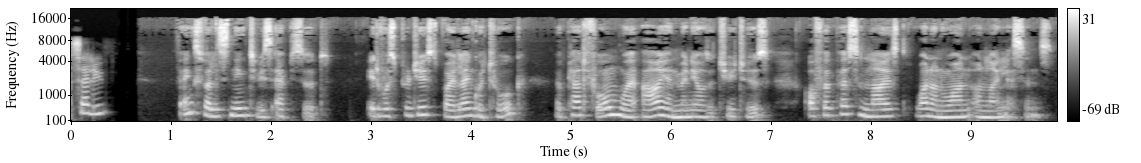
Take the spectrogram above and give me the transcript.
Salut Thanks for listening to this episode. It was produced by LanguaTalk, a platform where I and many other tutors offer personalized one-on-one online lessons.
